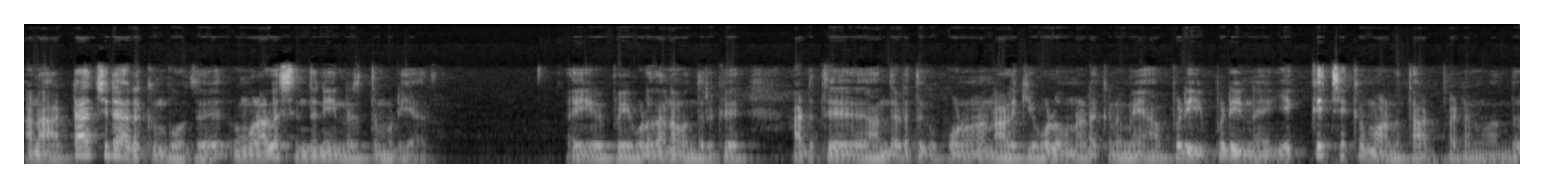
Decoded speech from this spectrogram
ஆனால் அட்டாச்சாக இருக்கும்போது உங்களால் சிந்தனையை நிறுத்த முடியாது. ஐயோ இப்போ இவ்வளோ தானே வந்திருக்கு. அடுத்து அந்த இடத்துக்கு போகணுன்னா நாளைக்கு இவ்வளவு நடக்கணுமே. அப்படி இப்படின்னு எக்கச்சக்கமான தாட் பேட்டர்ன் வந்து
